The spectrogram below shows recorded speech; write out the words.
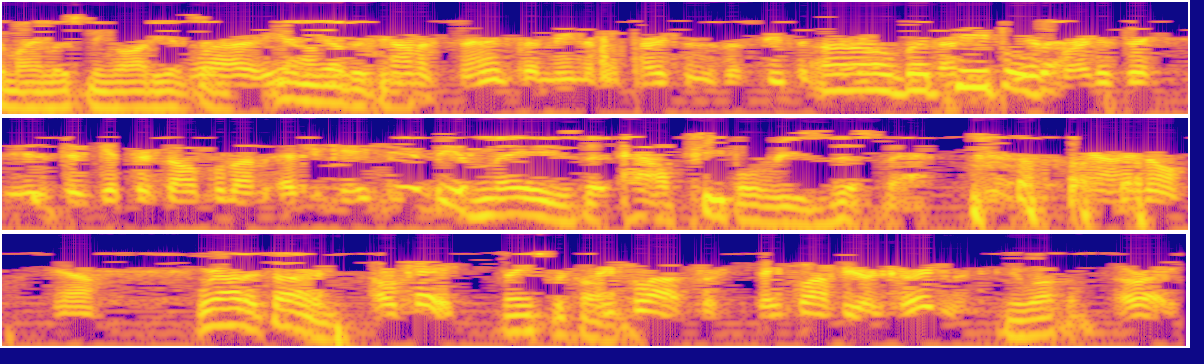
to my listening audience Well, and many know, other people. common sense. I mean, if a person's a stupid Oh, person, but people the that- word is to, is to get themselves an education. You'd be amazed at how people resist that. yeah, I know. Yeah. We're out of time. Okay. Thanks for calling. Thanks a lot for thanks a lot for your encouragement. You're welcome. All right.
